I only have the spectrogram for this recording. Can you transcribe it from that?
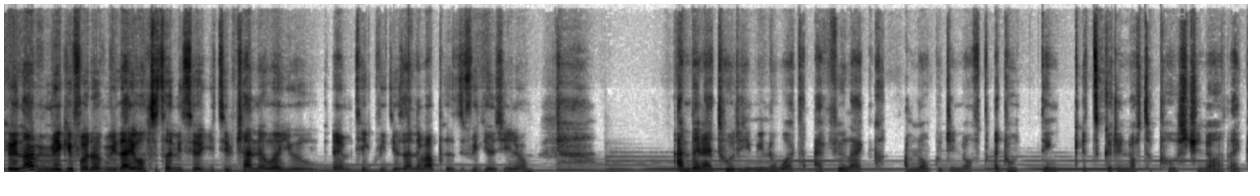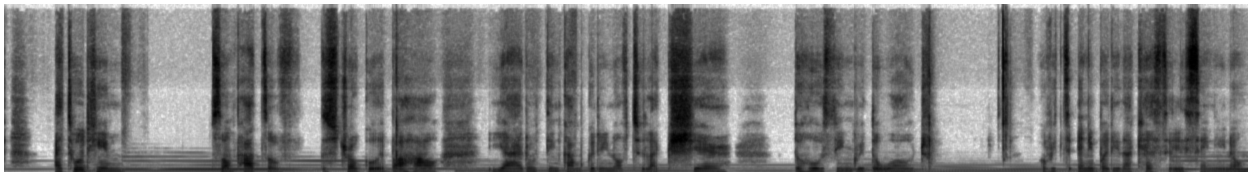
he will not be making fun of me that you want to turn into your YouTube channel where you um, take videos and never post the videos, you know. And then I told him, you know what? I feel like I'm not good enough. I don't think it's good enough to post, you know. Like I told him some parts of the struggle about how, yeah, I don't think I'm good enough to like share the whole thing with the world or with anybody that cares to listen, you know.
